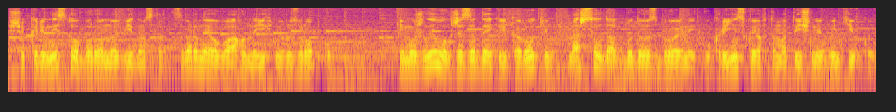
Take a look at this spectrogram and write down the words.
що керівництво оборонного відомства зверне увагу на їхню розробку. І, можливо, вже за декілька років наш солдат буде озброєний українською автоматичною гвинтівкою.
